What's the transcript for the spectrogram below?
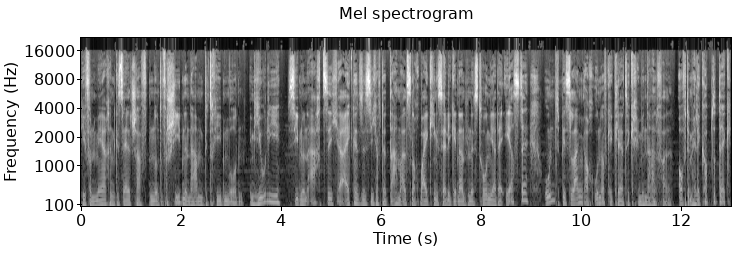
die von mehreren Gesellschaften unter verschiedenen Namen betrieben wurden. Im Juli 87 ereignete sich auf der damals noch Viking Sally genannten Estonia der erste und bislang auch unaufgeklärte Kriminalfall. Auf dem Helikopterdeck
